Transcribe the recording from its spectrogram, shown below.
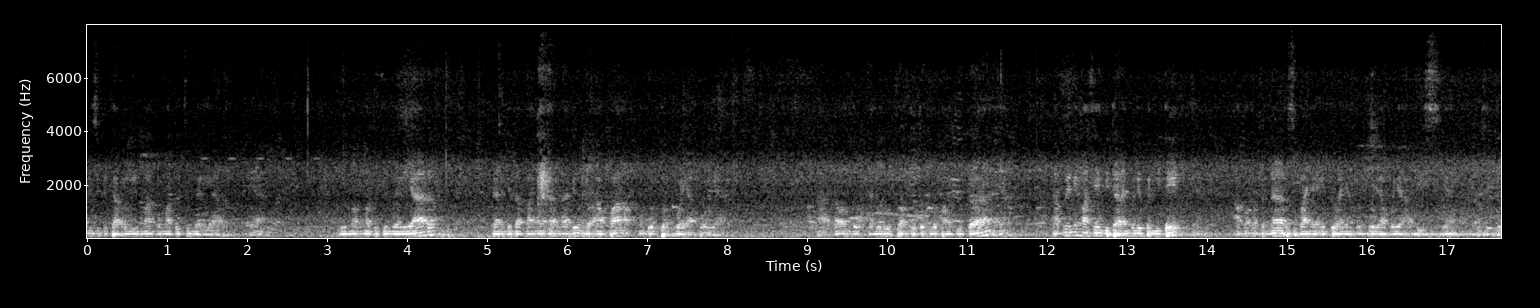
ini sekitar 5,7 miliar ya 5,7 miliar dan kita tanyakan tadi untuk apa untuk berboya-boya atau untuk jalur lubang tutup lubang juga ya. tapi ini masih di dalam milik penyidik ya. apakah benar sebanyak itu hanya untuk boya-boya habis ya di situ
